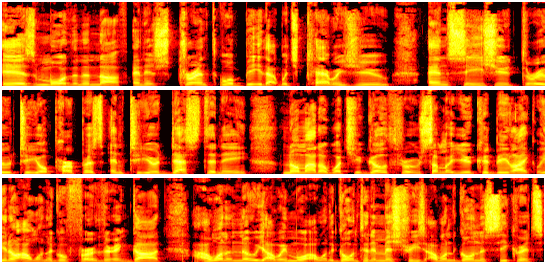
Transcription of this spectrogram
is more than enough, and His strength will be that which carries you and sees you through to your purpose and to your destiny, no matter what you go through. Some of you could be like, you know, I want to go further in God. I want to know Yahweh more. I want to go into the mysteries. I want to go into secrets.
